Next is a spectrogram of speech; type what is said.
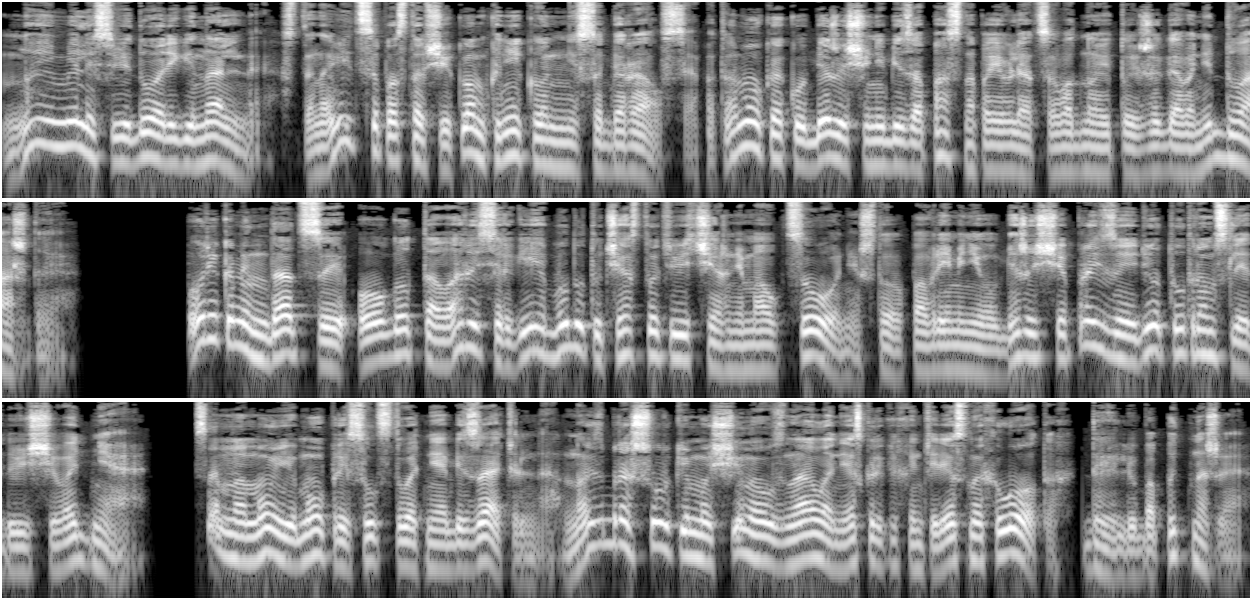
Но имелись в виду оригинальные. Становиться поставщиком книг он не собирался, потому как убежищу небезопасно появляться в одной и той же гавани дважды. По рекомендации ОГО, товары Сергея будут участвовать в вечернем аукционе, что по времени убежища произойдет утром следующего дня. Самому ему присутствовать не обязательно, но из брошюрки мужчина узнал о нескольких интересных лотах, да и любопытно же.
